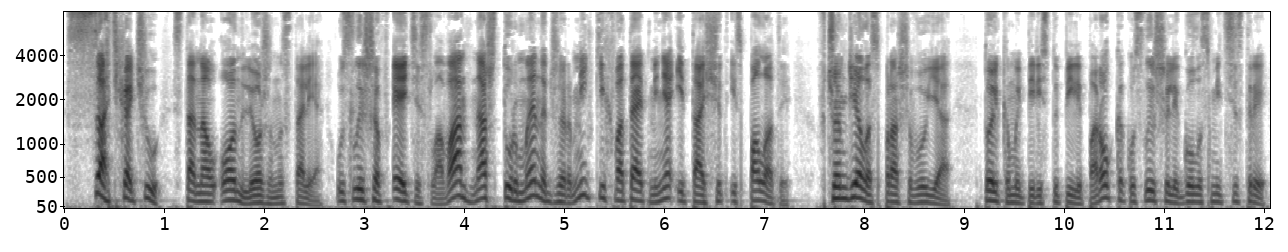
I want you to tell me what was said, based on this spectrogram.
«Ссать хочу!» — стонал он, лежа на столе. Услышав эти слова, наш турменеджер Микки хватает меня и тащит из палаты. «В чем дело?» — спрашиваю я. Только мы переступили порог, как услышали голос медсестры.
